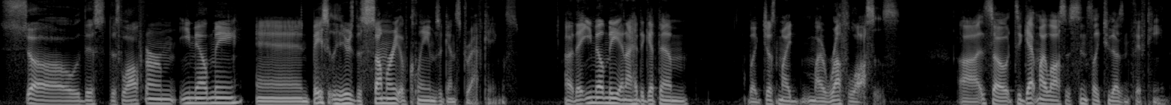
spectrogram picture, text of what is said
So this this law firm emailed me, and basically here's the summary of claims against DraftKings. Uh, they emailed me, and I had to get them like just my my rough losses. Uh, so to get my losses since like 2015.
